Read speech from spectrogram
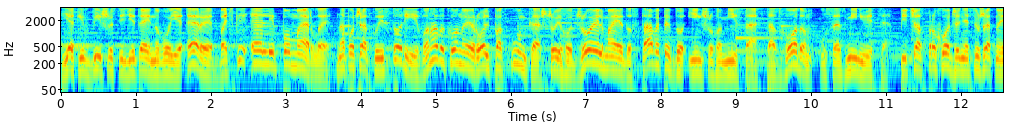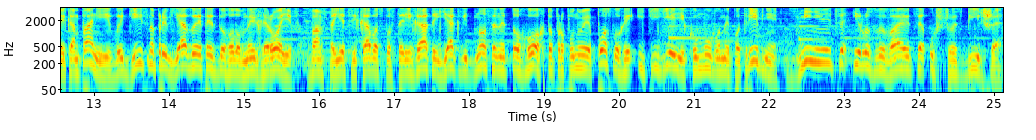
Як і в більшості дітей нової ери, батьки Еллі померли. На початку історії вона виконує роль пакунка, що його Джоель має доставити до іншого міста. Та згодом усе змінюється. Під час проходження сюжетної кампанії ви дійсно прив'язуєтесь до головних героїв. Вам стає цікаво спостерігати, як відносини того, хто пропонує послуги, і тієї, кому вони потрібні, змінюються і розвиваються у щось більше.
